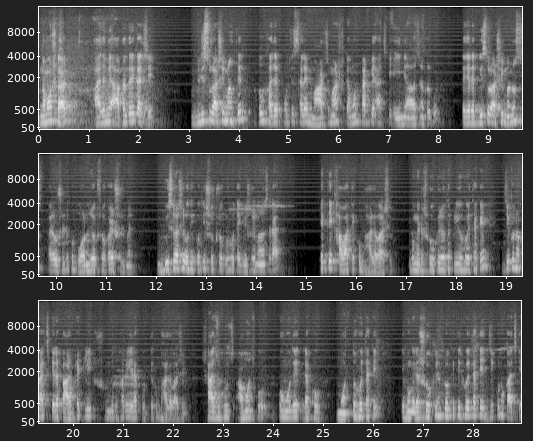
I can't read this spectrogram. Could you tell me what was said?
নমস্কার, আজ আমি আপনাদের কাছে বৃষ রাশির মানুষদের দু হাজার পঁচিশ সালে মার্চ মাস কেমন কাটবে আজকে এই নিয়ে আলোচনা করব। তাই যারা বৃষ রাশির মানুষ, তারা অনুষ্ঠানটি খুব বর্ণযোগ সহকারে শুনবেন। বৃষ রাশির অধিপতি শুক্র গ্রহ তাই বৃষ মানুষেরা খেতে, খাওয়াতে খুব ভালোবাসে এবং এটা সৌখিনতা প্রিয় হয়ে থাকে। যে কোনো কাজকে এরা পারফেক্টলি সুন্দরভাবে এরা করতে খুব ভালোবাসে। সাজগুজ, আমোদ, প্রমোদে এরা খুব মত্ত হয়ে থাকে। এবং এরা শৌখিন প্রকৃতির হয়ে থাকে যে কোনো কাজকে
